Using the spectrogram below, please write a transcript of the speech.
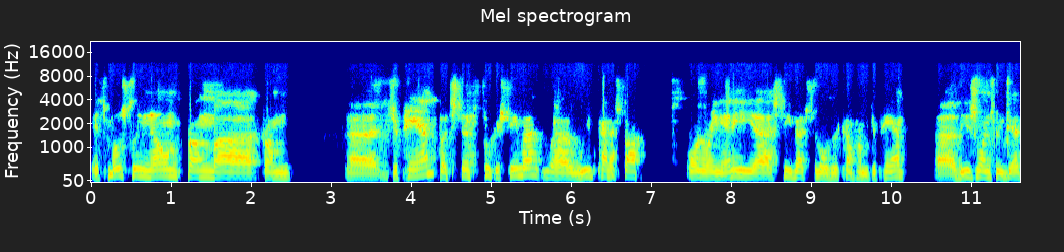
it's mostly known from uh, from uh, Japan, but since Fukushima, uh, we've kind of stopped ordering any uh, sea vegetables that come from Japan. These ones we get,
